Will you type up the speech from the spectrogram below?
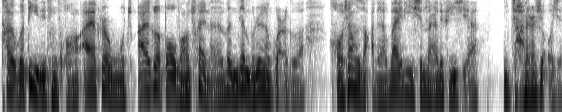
他有个弟弟挺狂，挨个屋挨个包房踹门，问认不认识管哥，好像是咋的，外地新来的皮鞋，你加点小心，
